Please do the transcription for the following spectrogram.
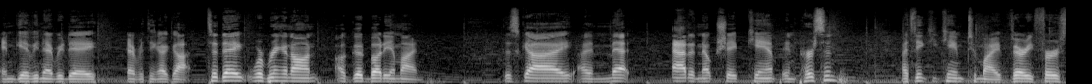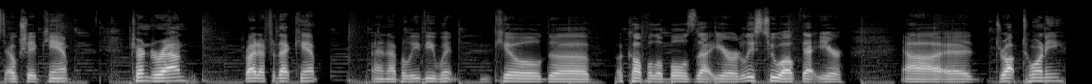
and giving every day everything I got. Today, we're bringing on a good buddy of mine. This guy I met at an elk shape camp in person. I think he came to my very first elk shape camp. Turned around right after that camp, and I believe he went and killed uh, a couple of bulls that year, or at least two elk that year. Uh, dropped 20,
